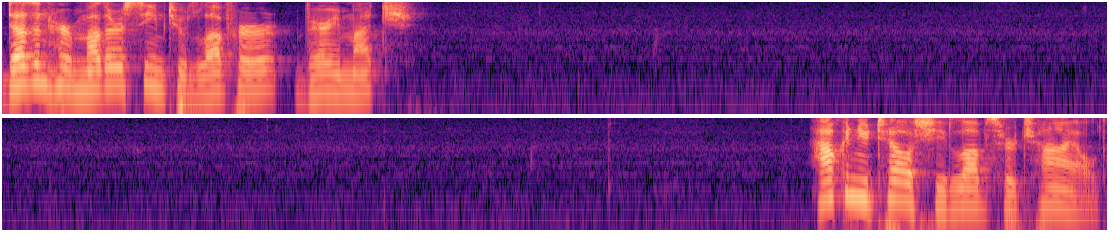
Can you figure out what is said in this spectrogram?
Doesn't her mother seem to love her very much? How can you tell she loves her child?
